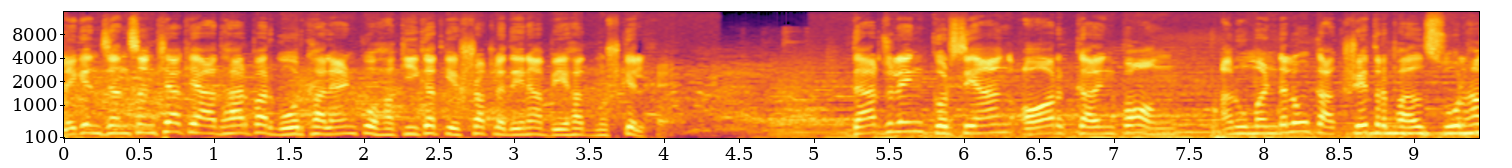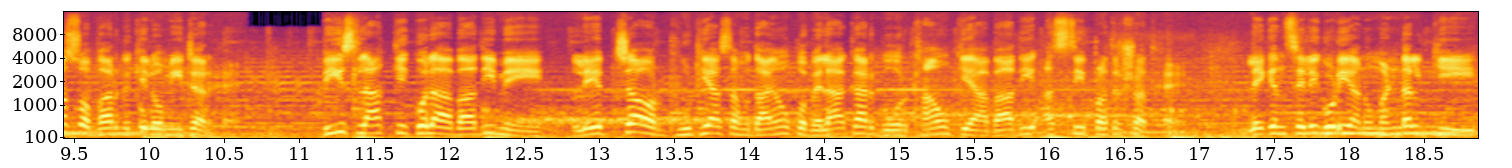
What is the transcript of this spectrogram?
लेकिन जनसंख्या के आधार पर गोरखालैंड को हकीकत की शक्ल देना बेहद मुश्किल है। दार्जिलिंग, कुर्सियांग और कलिंगपोंग अनुमंडलों का क्षेत्रफल 1600 वर्ग किलोमीटर है। 20 लाख की कुल आबादी में लेपचा और भूटिया समुदायों को मिलाकर गोरखाओं की आबादी 80 प्रतिशत है। लेकिन सिलीगुड़ी अनुमंडल की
